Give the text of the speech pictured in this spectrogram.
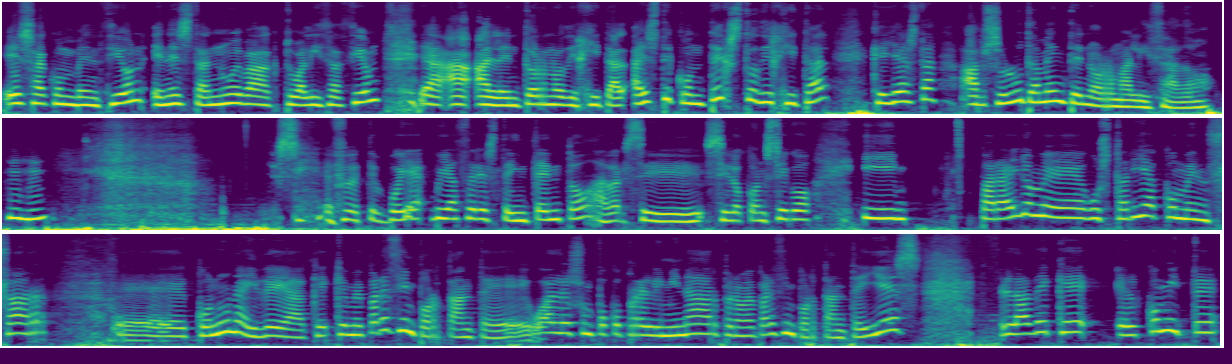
esa convención en esta nueva actualización al entorno digital, a este contexto digital que ya está absolutamente normalizado. Sí, voy a, voy a hacer este intento, a ver si, si lo consigo. Y para ello me gustaría comenzar eh, con una idea que, que, me parece importante. Igual es un poco preliminar, pero me parece importante. Y es la de que el comité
